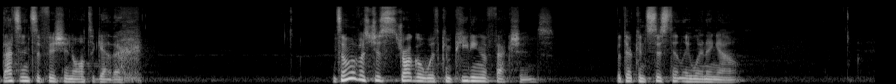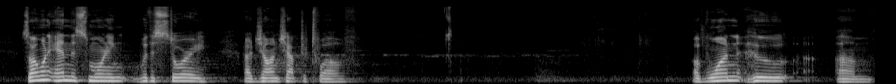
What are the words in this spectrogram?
That's insufficient altogether. And some of us just struggle with competing affections, but they're consistently winning out. So I want to end this morning with a story out of John chapter 12 of one who um,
